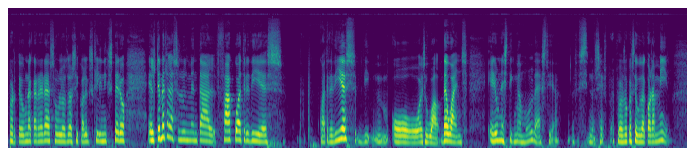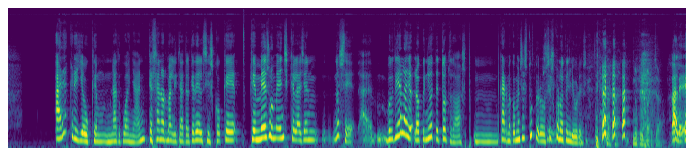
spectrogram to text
porteu una carrera, sou els dos psicòlegs clínics, però el tema de la salut mental fa quatre dies 4 dies di, o és igual, 10 anys, era un estigma molt bèstia. No sé, suposo que esteu d'acord amb mi. Ara creieu que hem anat guanyant, que s'ha normalitzat el que deia el Cisco, que, que més o menys que la gent... No sé, eh, voldria l'opinió de tots dos. Mm, Carme, comences tu, però el sí. Cisco no te'n lliures. No puc marxar. Vale.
